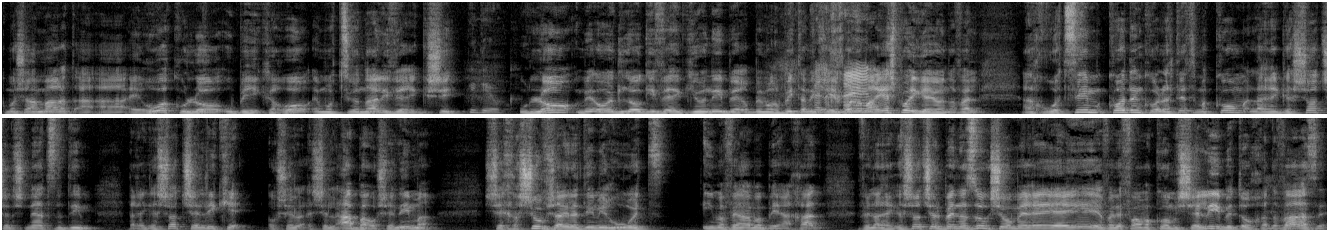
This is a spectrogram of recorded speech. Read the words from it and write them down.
כמו שאמרת, האירוע כולו הוא בעיקרו אמוציונלי ורגשי. בדיוק. הוא לא מאוד לוגי והגיוני במרבית המקרים. ולכן... בוא נאמר, יש פה היגיון, אבל אנחנו רוצים קודם כל לתת מקום לרגשות של שני הצדדים. לרגשות שלי, כ... או של, של אבא או של אימא. שחשוב שהילדים יראו את אימא ואבא ביחד, ולרגשות של בן הזוג שאומר, היי, היי, היי, אבל איפה המקום שלי בתוך הדבר הזה?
